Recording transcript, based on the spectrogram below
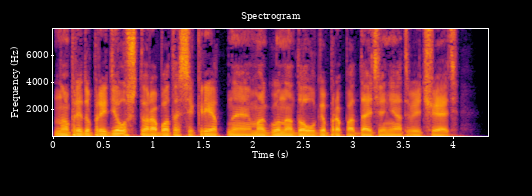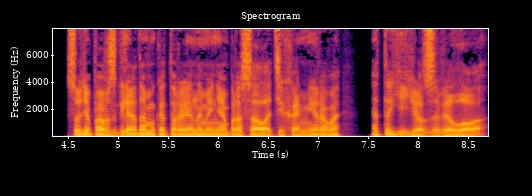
Но предупредил, что работа секретная, могу надолго пропадать и не отвечать. Судя по взглядам, которые на меня бросала Тихомирова, это ее завело.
